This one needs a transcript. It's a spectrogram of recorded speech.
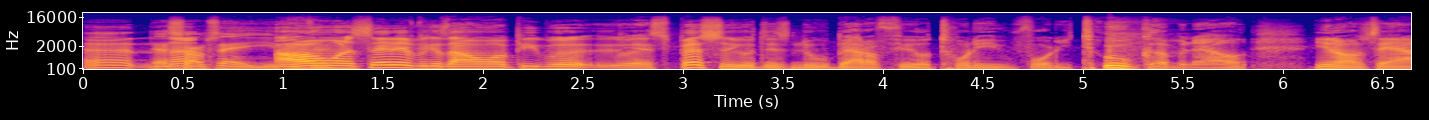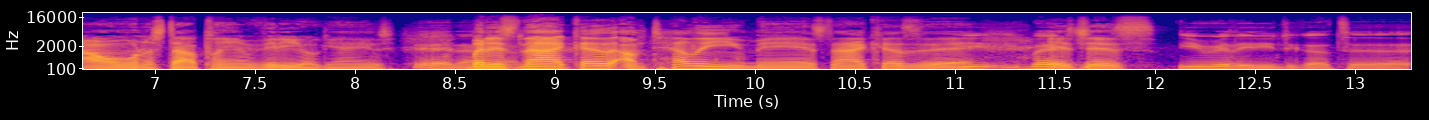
Uh, That's not, what I'm saying. I don't want to say that because I don't want people, especially with this new Battlefield 2042 coming out. You know what I'm saying? I don't want to stop playing video games. Yeah, no, but it's no, not because I'm telling you, man. It's not because of that. You, but it's just you really need to go to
